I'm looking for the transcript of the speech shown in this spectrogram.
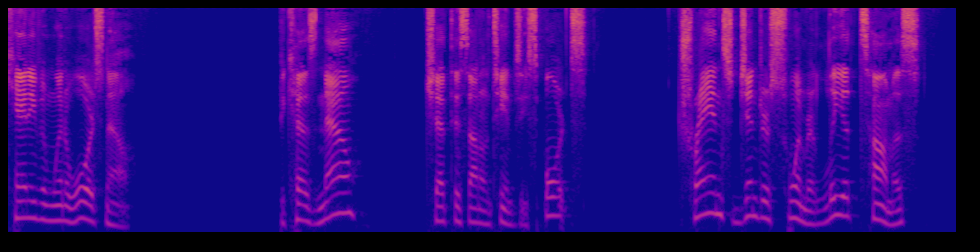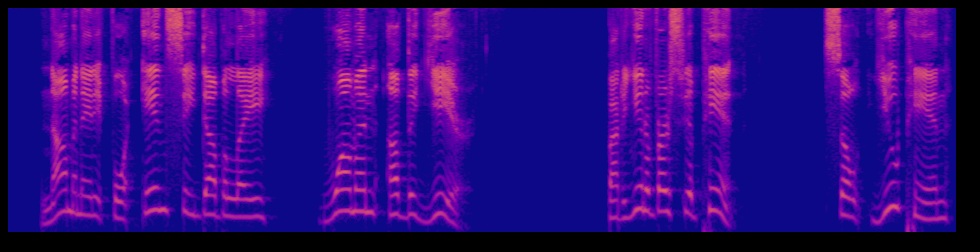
can't even win awards now. Because now, check this out on TMZ Sports. Transgender swimmer Lia Thomas nominated for NCAA Woman of the Year by the University of Penn. So UPenn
